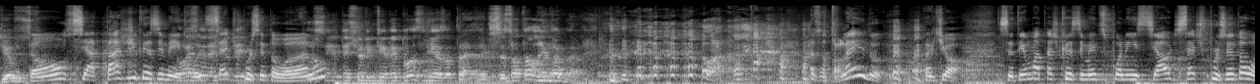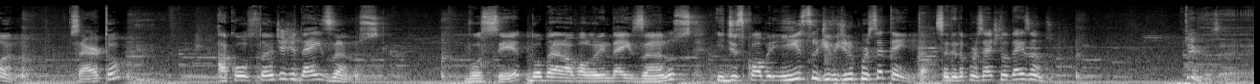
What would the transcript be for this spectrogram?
Deus Então, se a taxa de crescimento Então, for de você deixou 7% ao ano, Você deixou de entender duas linhas atrás, é que você só tá lendo agora. eu só tô lendo. Aqui, ó. Você tem uma taxa de crescimento exponencial de 7% ao ano, certo? A constante é de 10 anos. Você dobrará o valor em 10 anos e descobre isso dividindo por 70. 70 por 7 dá 10 anos. Sim, mas é.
